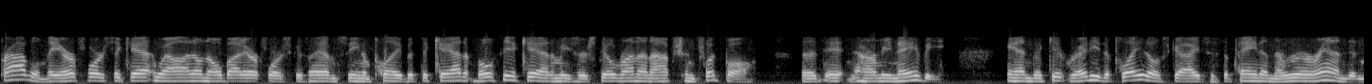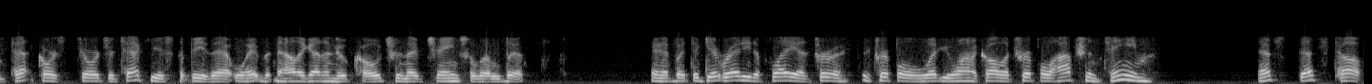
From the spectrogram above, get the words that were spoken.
problem. The Air Force Academy, well, I don't know about Air Force because I haven't seen them play, but the cat, both the academies are still running option football, the, the Army Navy. And to get ready to play those guys is the pain in the rear end. And of course, Georgia Tech used to be that way, but now they got a new coach and they've changed a little bit. Uh, but to get ready to play a, tri- a triple, what you want to call a triple option team, that's that's tough.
